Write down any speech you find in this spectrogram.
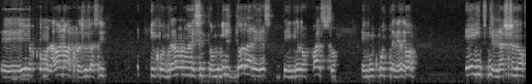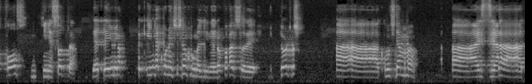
eh, ellos como la Habana, por decirlo así, encontraron 900 mil dólares de dinero falso en un contenedor en International Falls, Minnesota. De hay una pequeña conexión con el dinero falso de George a, ¿cómo se llama? A, ese, a,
